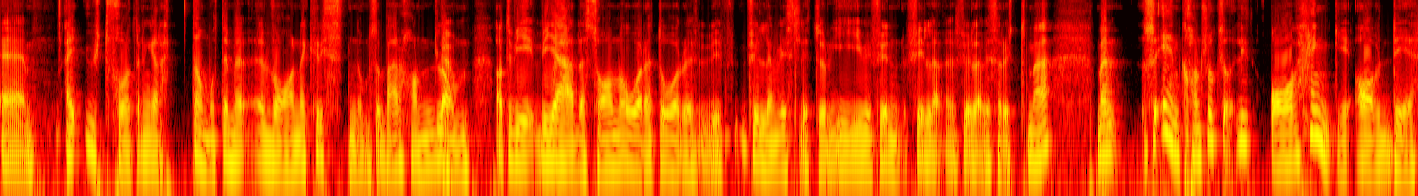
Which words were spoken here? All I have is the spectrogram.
eh, ei utfordring retta mot det med vanekristendom, som bare handler Ja. om at vi, vi gjør det samme år etter år, vi, vi fyller en viss liturgi, vi fyller, en viss rytme. Men så er en kanskje også litt avhengig av det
